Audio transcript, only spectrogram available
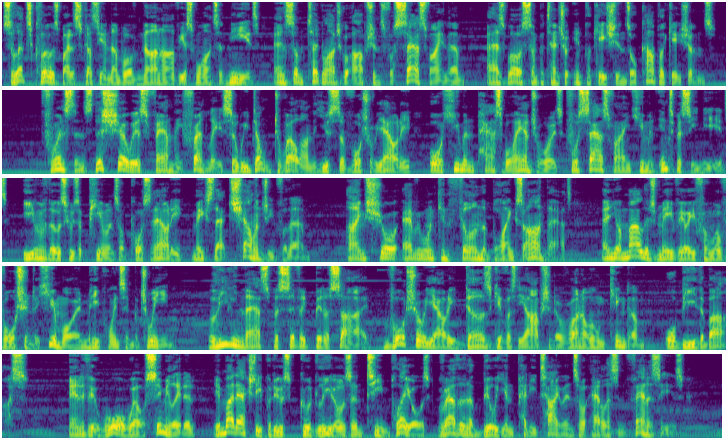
So let's close by discussing a number of non obvious wants and needs, and some technological options for satisfying them, as well as some potential implications or complications. For instance, this show is family friendly, so we don't dwell on the uses of virtual reality or human passable androids for satisfying human intimacy needs, even for those whose appearance or personality makes that challenging for them. I'm sure everyone can fill in the blanks on that, and your mileage may vary from revulsion to humor and many points in between. Leaving that specific bit aside, virtual reality does give us the option to run our own kingdom or be the boss. And if it were well simulated, it might actually produce good leaders and team players rather than a billion petty tyrants or adolescent fantasies.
